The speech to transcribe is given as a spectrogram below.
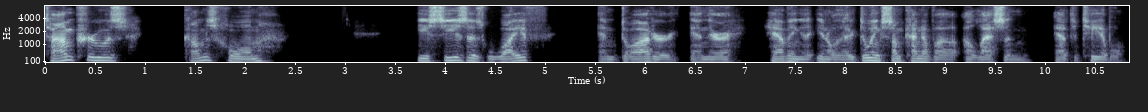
Tom Cruise comes home he sees his wife and daughter and they're having a, you know they're doing some kind of a, a lesson at the table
